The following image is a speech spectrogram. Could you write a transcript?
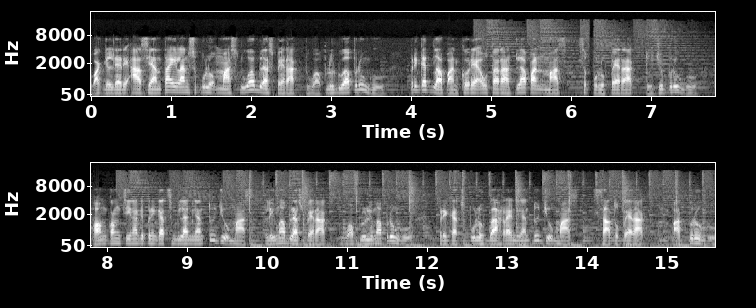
Wakil dari ASEAN Thailand 10 emas, 12 perak, 22 perunggu. Peringkat 8 Korea Utara 8 emas, 10 perak, 7 perunggu. Hong Kong Cina di peringkat 9 dengan 7 emas, 15 perak, 25 perunggu. Peringkat 10 Bahrain dengan 7 emas, 1 perak, 4 perunggu.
